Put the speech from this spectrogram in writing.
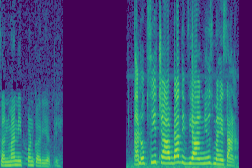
સન્માનિત પણ કરી હતી. અનુપસિંહ ચાવડા દિવ્યાંગ ન્યૂઝ મહેસાણા.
